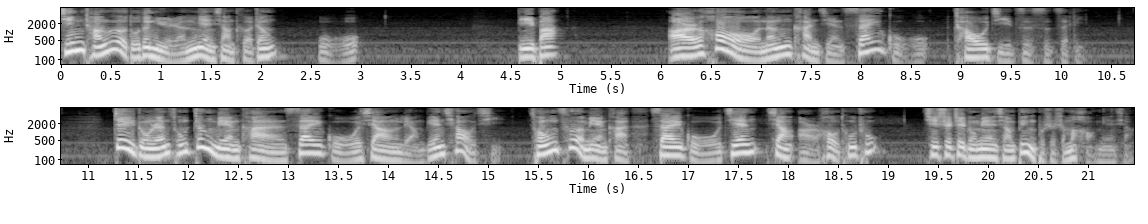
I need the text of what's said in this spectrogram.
心肠恶毒的女人面相特征五。第八，耳后能看见腮骨，超级自私自利。这种人从正面看，腮骨向两边翘起；从侧面看，腮骨尖向耳后突出。其实这种面相并不是什么好面相。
